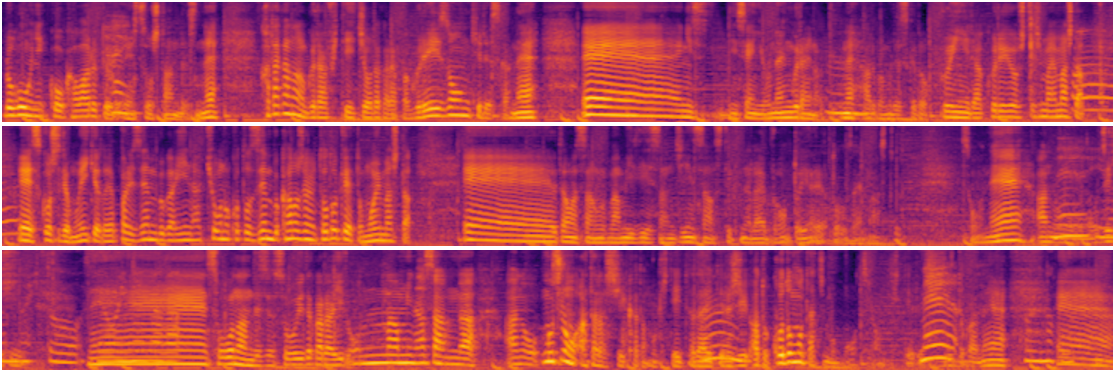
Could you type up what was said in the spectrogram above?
ロゴにこう変わるという演出をしたんですね、カタカナのグラフィティ調だからやっぱグレイゾーン期ですかね、えー、に2004年ぐらいのね、アルバムですけど不意に落雷をしてしまいました、えー少しでもいいけどやっぱり全部がいいな今日のこと全部彼女に届けと思いました、えー歌丸さんマミディさんジンさん素敵なライブ本当にありがとうございます。とそうねあのねぜひ。ねえ。そうなんですよ。そういうだからいろんな皆さんがあのもちろん新しい方も来ていただいてるし、あと子供たちももちろん来てるし、ね。とかね。え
